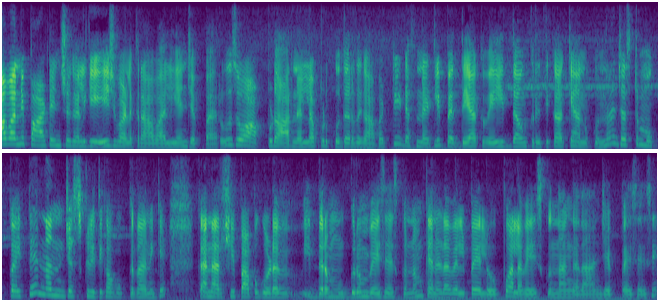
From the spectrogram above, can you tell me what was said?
అవన్నీ పాటించగలిగే ఏజ్ వాళ్ళకి రావాలి అని చెప్పారు. సో అప్పుడు ఆరు నెలలప్పుడు కుదరదు కాబట్టి డెఫినెట్లీ పెద్దయాక వేయిద్దాం కృతికాకి అనుకున్నా. జస్ట్ మొక్క అయితే నన్ను జస్ట్ కృతిక ఒక్కదానికే. కానీ అర్షి పాప కూడా ఇద్దరం ముగ్గురం వేసేసుకున్నాం. కెనడా వెళ్ళిపోయే లోపు అలా వేసుకుందాం కదా అని చెప్పేసేసి.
